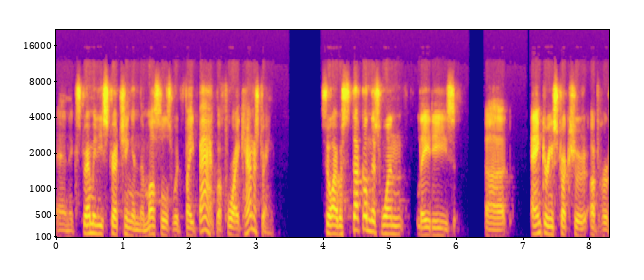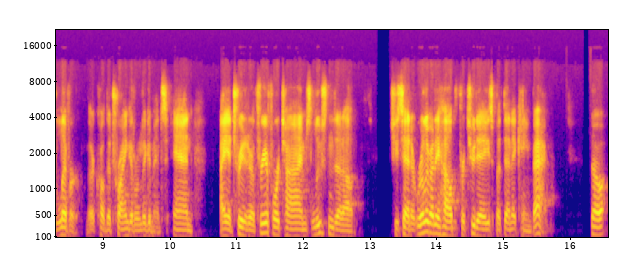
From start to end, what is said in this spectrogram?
and extremity stretching and the muscles would fight back before I counter strain. So I was stuck on this one lady's uh, anchoring structure of her liver. They're called the triangular ligaments. And I had treated her three or four times, loosened it up. She said it really, really helped for two days, but then it came back. So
